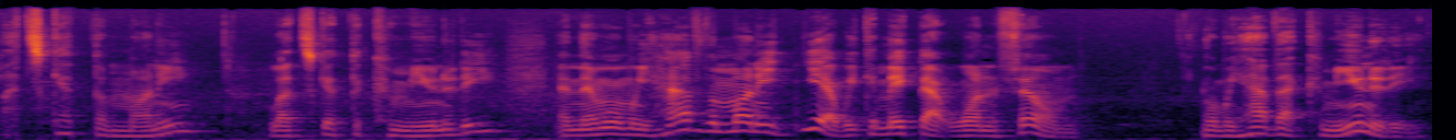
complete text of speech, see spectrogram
let's get the money let's get the community and then when we have the money yeah we can make that one film when we have that community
